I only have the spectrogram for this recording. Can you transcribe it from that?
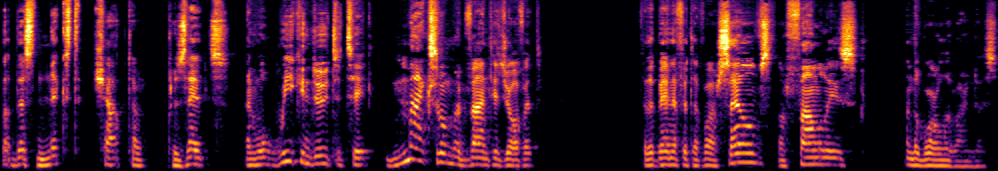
that this next chapter presents and what we can do to take maximum advantage of it for the benefit of ourselves, our families, and the world around us.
